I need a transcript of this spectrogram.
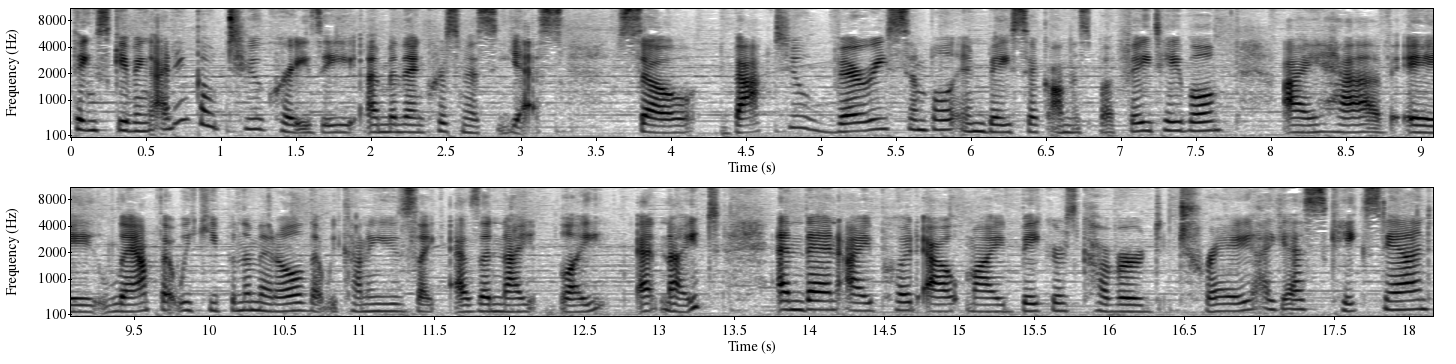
Thanksgiving I didn't go too crazy, um, and then Christmas yes. So back to very simple and basic on this buffet table. I have a lamp that we keep in the middle that we kind of use like as a night light at night. And then I put out my baker's covered tray, I guess, cake stand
